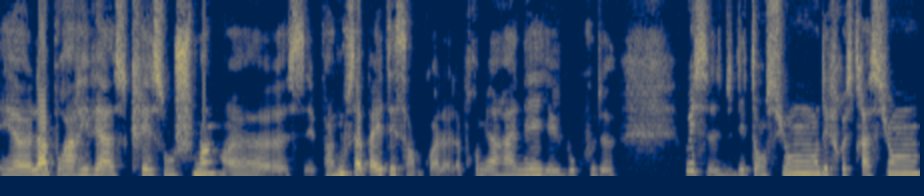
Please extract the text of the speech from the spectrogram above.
Et euh, là, pour arriver à se créer son chemin, euh, enfin nous, ça n'a pas été simple. Quoi. La, la, première année, il y a eu beaucoup de, oui, des tensions, des frustrations.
